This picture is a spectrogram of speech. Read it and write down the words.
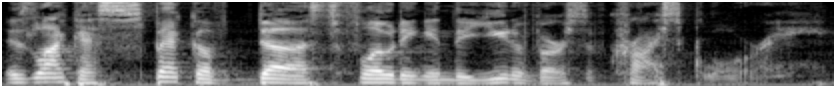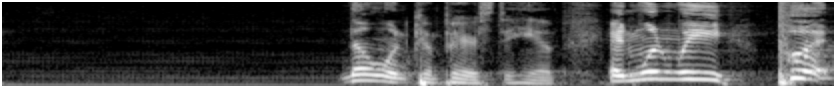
is like a speck of dust floating in the universe of Christ's glory. No one compares to him. And when we put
